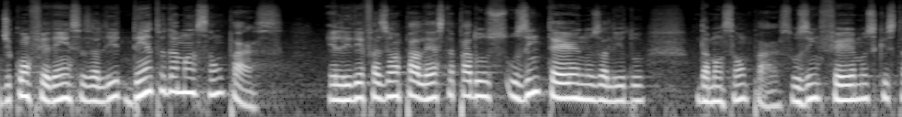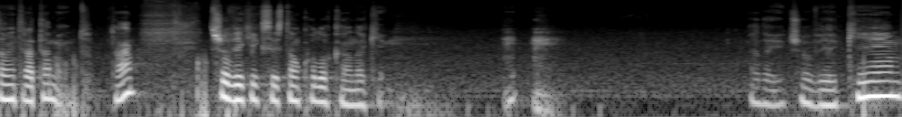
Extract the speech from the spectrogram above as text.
de conferências ali dentro da Mansão Paz. Ele iria fazer uma palestra para os, os internos ali do, da Mansão Paz, os enfermos que estão em tratamento, tá? Deixa eu ver o que vocês estão colocando aqui. Peraí, deixa eu ver aqui.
